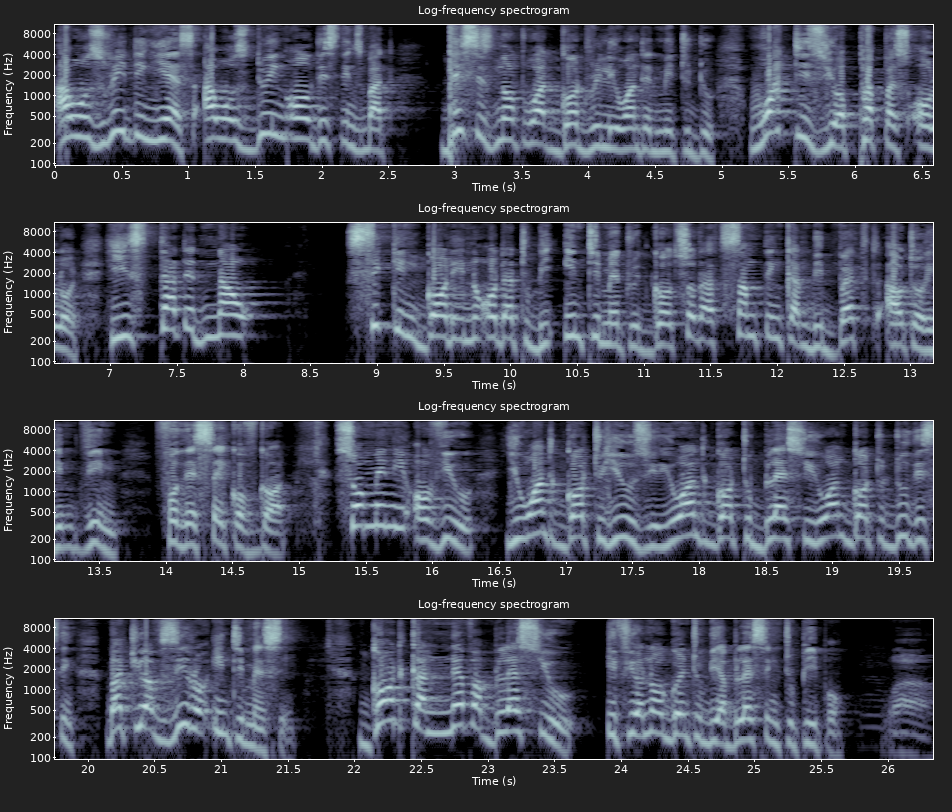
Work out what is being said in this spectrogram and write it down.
I was reading, yes, I was doing all these things, but this is not what God really wanted me to do. What is your purpose, oh Lord? He started now seeking God in order to be intimate with God so that something can be birthed out of him, him for the sake of God. So many of you, you want God to use you, you want God to bless you, you want God to do this thing, but you have zero intimacy. God can never bless you if you're not going to be a blessing to people. Wow.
